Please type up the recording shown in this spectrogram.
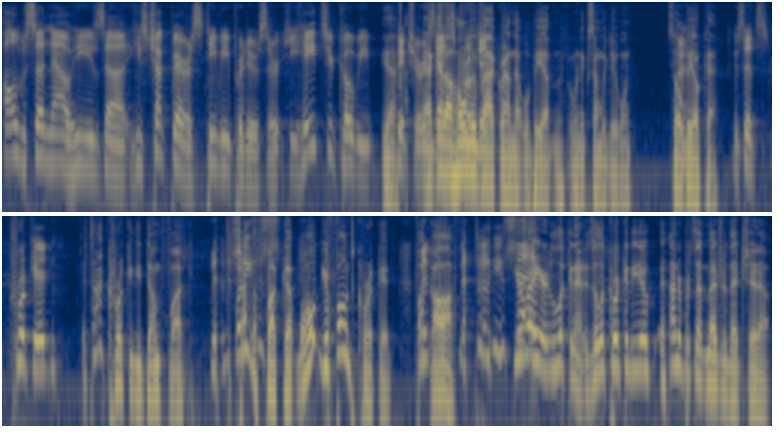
All of a sudden now he's uh, he's Chuck Barris, TV producer. He hates your Kobe Yeah, picture. I, He I got a whole new background that will be up next time we do one, so it'll be okay. He said it's crooked. It's not crooked, you dumb fuck. Shut the fuck up. Well, hold your phone's crooked. Fuck off. That's what he said. You're right here looking at it. Does it look crooked to you? 100% measure that shit out.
